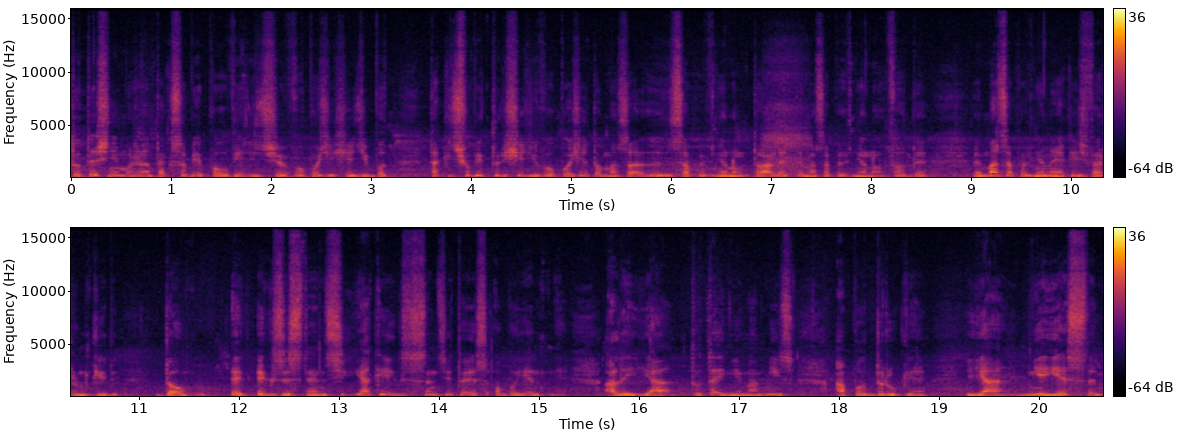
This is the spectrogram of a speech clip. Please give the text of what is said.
to też nie można tak sobie powiedzieć, że w obozie siedzi, bo taki człowiek, który siedzi w obozie, to ma za, zapewnioną toaletę, ma zapewnioną wodę, ma zapewnione jakieś warunki do e egzystencji. Jakiej egzystencji to jest obojętnie, ale ja tutaj nie mam nic. A po drugie, ja nie jestem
